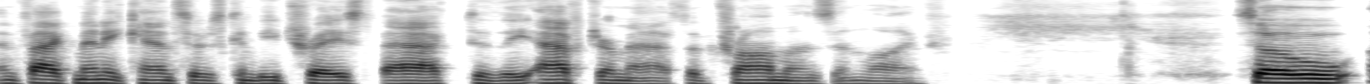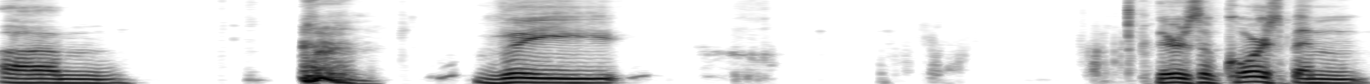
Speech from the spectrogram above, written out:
In fact, many cancers can be traced back to the aftermath of traumas in life. So um, the there's of course been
